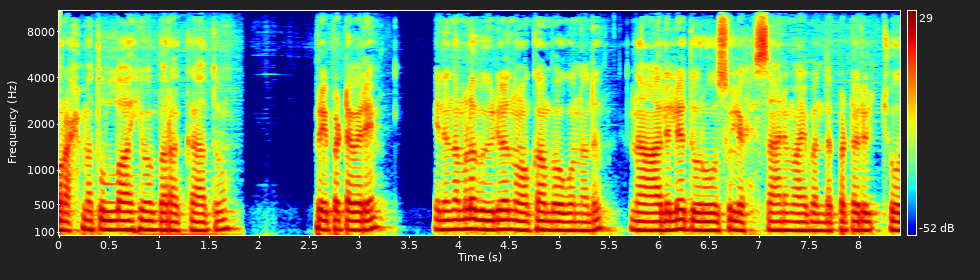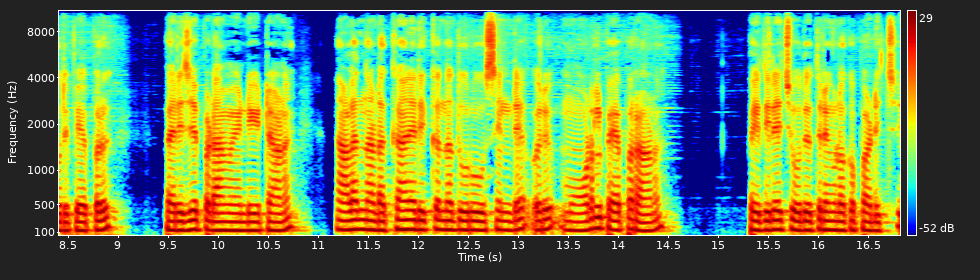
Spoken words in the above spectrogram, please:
വറഹമത്തല്ലാഹി വബർക്കാത്തു പ്രിയപ്പെട്ടവരെ ഇന്ന് നമ്മൾ വീഡിയോ നോക്കാൻ പോകുന്നത് നാലിലെ ദുറൂസുൽ എഹ്സാനുമായി ബന്ധപ്പെട്ട ഒരു ചോദ്യപേപ്പർ പരിചയപ്പെടാൻ വേണ്ടിയിട്ടാണ്. നാളെ നടക്കാനിരിക്കുന്ന ദുറൂസിന്റെ ഒരു മോഡൽ പേപ്പറാണ്. അപ്പോൾ ഇതിലെ ചോദ്യോത്തരങ്ങളൊക്കെ പഠിച്ച്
